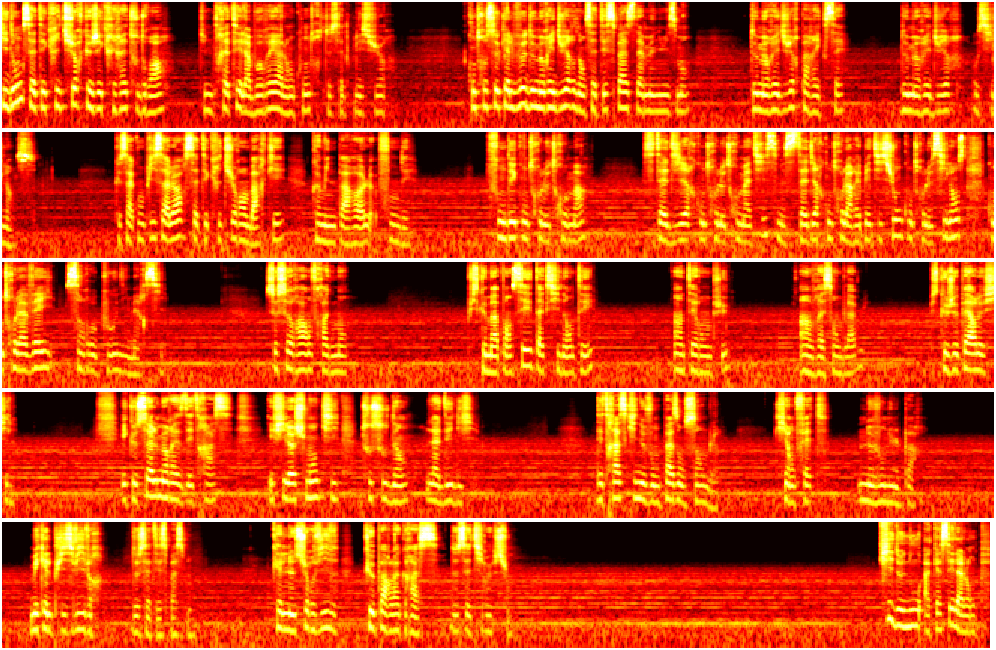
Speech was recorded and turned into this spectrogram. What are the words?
Qui donc cette écriture que j'écrirais tout droit, d'une traite élaborée à l'encontre de cette blessure contre ce qu'elle veut de me réduire dans cet espace d'amenuisement, de me réduire par excès, de me réduire au silence. Que s'accomplisse alors cette écriture embarquée comme une parole fondée? Fondée contre le trauma, c'est-à-dire contre le traumatisme, c'est-à-dire contre la répétition, contre le silence, contre la veille sans repos ni merci. Ce sera en fragments, puisque ma pensée est accidentée, interrompu, invraisemblable, puisque je perds le fil. Et que seul me restent des traces et filochements qui, tout soudain, la délient. Des traces qui ne vont pas ensemble, qui en fait ne vont nulle part. Mais qu'elles puissent vivre de cet espacement. Qu'elles ne survivent que par la grâce de cette irruption. Qui de nous a cassé la lampe?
